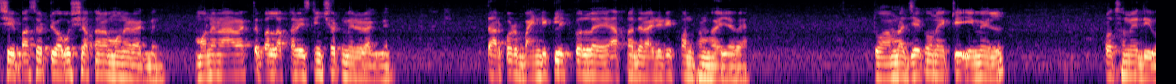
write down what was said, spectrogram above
সেই পাসওয়ার্ডটি অবশ্যই আপনারা মনে রাখবেন। মনে না রাখতে পারলে আপনারা স্ক্রিনশট মেরে রাখবেন। তারপর বাইন্ডে ক্লিক করলে আপনাদের আইডিটি কনফার্ম হয়ে যাবে। তো আমরা যে কোনো একটি ইমেল প্রথমে দিব।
